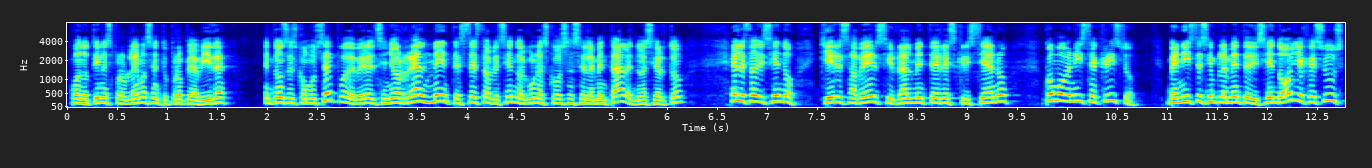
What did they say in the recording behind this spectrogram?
cuando tienes problemas en tu propia vida. Entonces, como usted puede ver, el Señor realmente está estableciendo algunas cosas elementales, ¿no es cierto? Él está diciendo, ¿quieres saber si realmente eres cristiano? ¿Cómo veniste a Cristo? Veniste simplemente diciendo, oye Jesús,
